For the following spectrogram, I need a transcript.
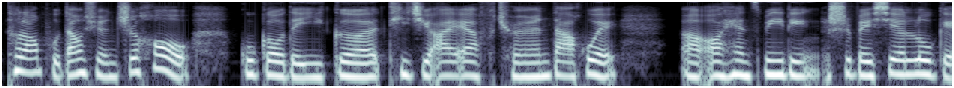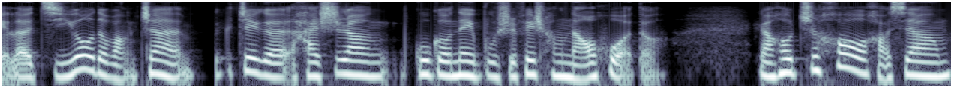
特朗普当选之后，Google 的一个 TGIF 全员大会。呃，All Hands Meeting 是被泄露给了极右的网站，这个还是让 Google 内部是非常恼火的。然后之后好像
